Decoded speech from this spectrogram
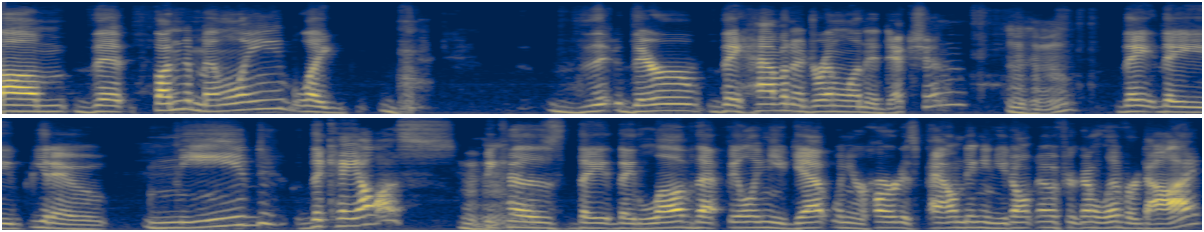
um that fundamentally like they're they have an adrenaline addiction Mm-hmm. they they you know need the chaos Mhm. because they they love that feeling you get when your heart is pounding and you don't know if you're going to live or die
